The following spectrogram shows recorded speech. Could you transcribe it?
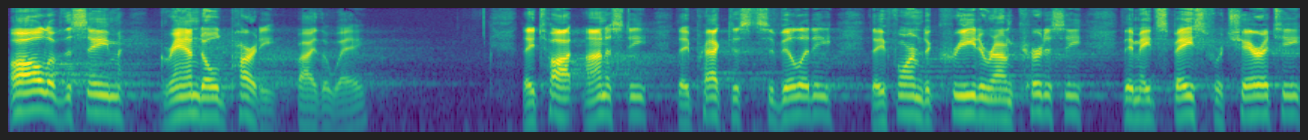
all of the same grand old party, by the way. They taught honesty, they practiced civility, they formed a creed around courtesy, they made space for charity,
